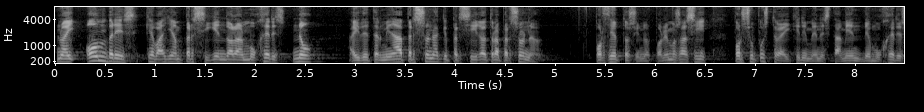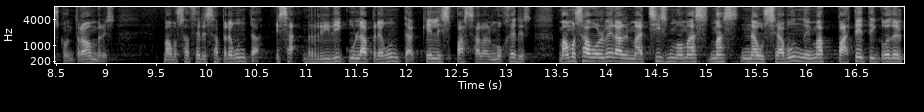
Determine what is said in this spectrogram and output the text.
no hay hombres que vayan persiguiendo a las mujeres, no, hay determinada persona que persigue a otra persona. Por cierto, si nos ponemos así, por supuesto hay crímenes también de mujeres contra hombres. Vamos a hacer esa pregunta, esa ridícula pregunta, ¿qué les pasa a las mujeres? Vamos a volver al machismo más, más nauseabundo y más patético del,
